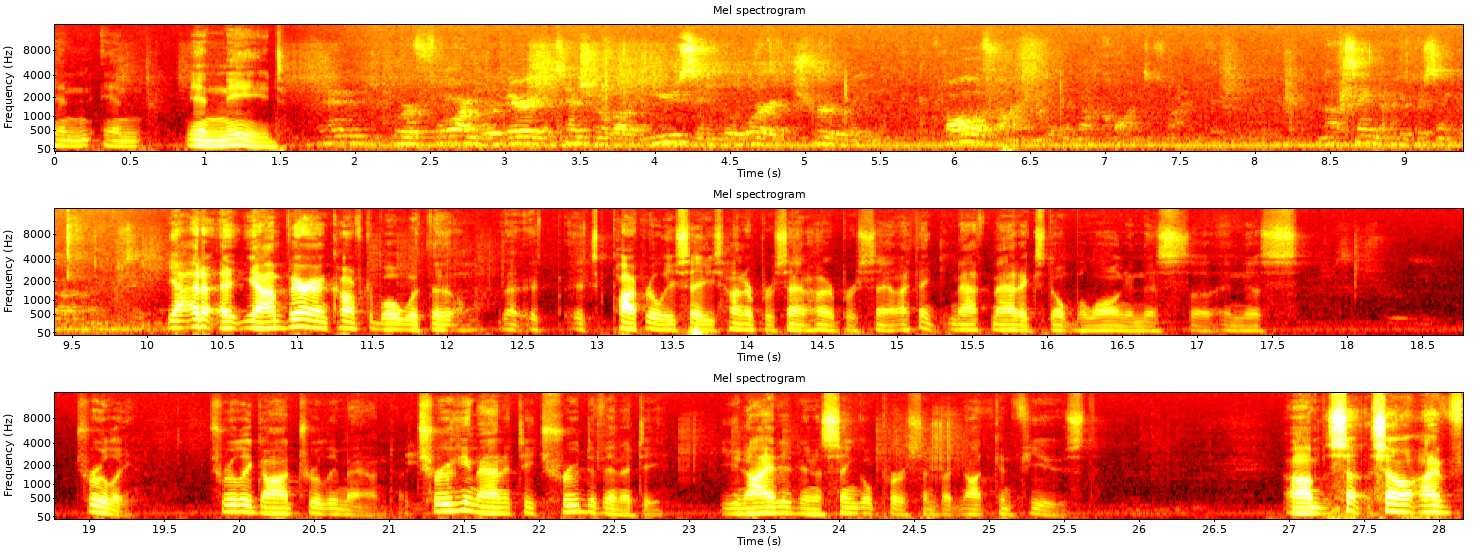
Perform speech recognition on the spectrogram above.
in, in, in need. And Reformed, we're very intentional about using the word truly, qualifying it and not quantifying it. I'm not saying hundred percent God, hundred percent. Yeah, I uh, yeah, I'm very uncomfortable with the, it- it's popularly said he's 100%, 100%. I think mathematics don't belong in this, uh, in this, truly. Truly God, truly man. A true humanity, true divinity, united in a single person but not confused. Um, so, so I've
